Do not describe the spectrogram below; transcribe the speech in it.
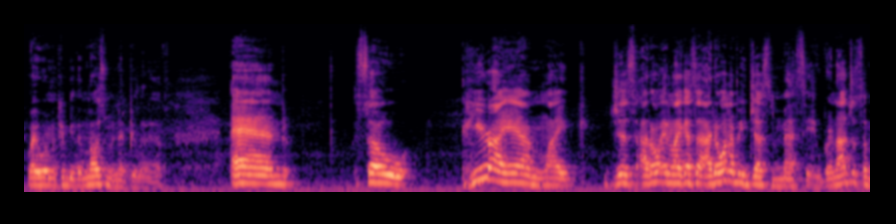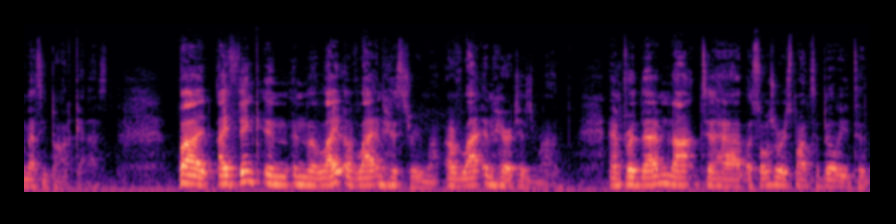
white women can be the most manipulative, and so here I am, like just I don't, and like I said, I don't want to be just messy. We're not just a messy podcast, but I think in in the light of Latin History Month, of Latin Heritage Month, and for them not to have a social responsibility to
